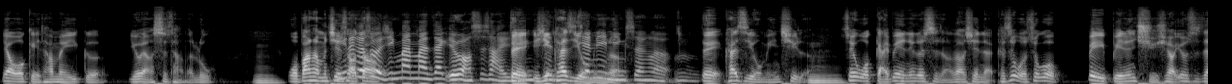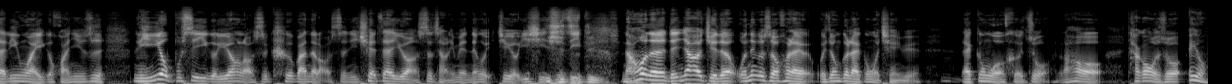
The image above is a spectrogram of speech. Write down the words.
要我给他们一个有氧市场的路。嗯，我帮他们介绍那个时候已，经慢慢在有氧市场已经对已经开始有建立名声了，嗯，对，开始有名气了。嗯所以我改变那个市场到现在。可是我说过，被别人取笑，又是在另外一个环境，就是你又不是一个游泳老师科班的老师，你却在游泳市场里面能够就有一席之地。然后呢，人家又觉得我那个时候，后来伟忠哥来跟我签约，来跟我合作，然后他跟我说：“哎呦。”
